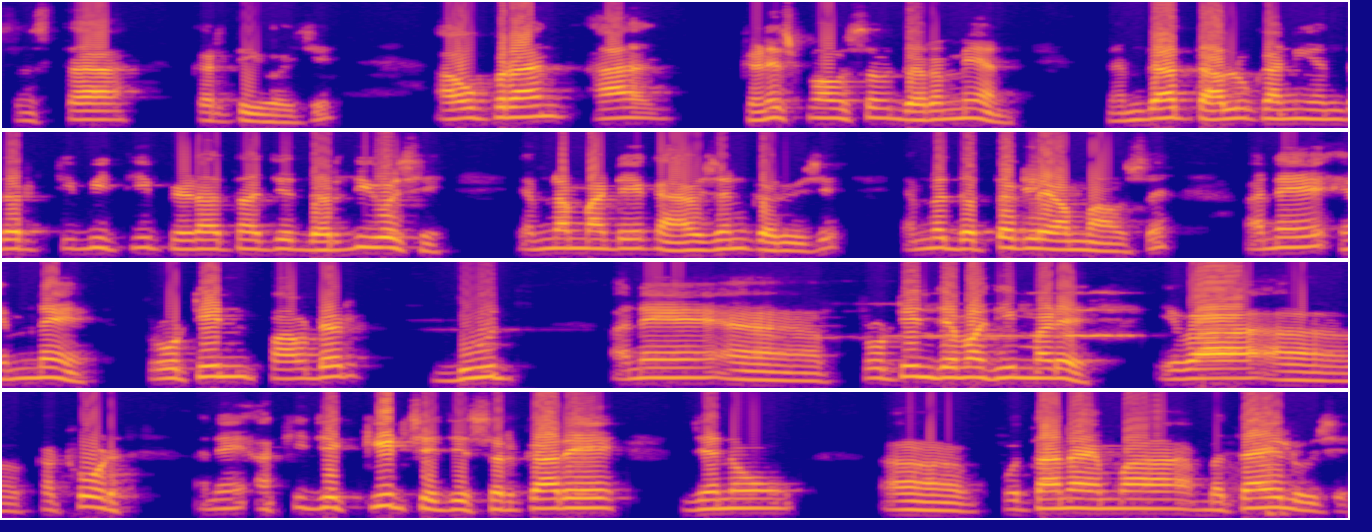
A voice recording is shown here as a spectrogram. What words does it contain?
સંસ્થા કરતી હોય છે. આ ઉપરાંત આ ગણેશ મહોત્સવ દરમિયાન અમદાવાદ તાલુકાની અંદર ટીબીથી પીડાતા જે દર્દીઓ છે, એમના માટે એક આયોજન કર્યું છે. એમને દત્તક લેવામાં આવશે અને એમને પ્રોટીન પાવડર, દૂધ અને પ્રોટીન જેમાંથી મળે એવા કઠોળ અને આખી જે કીટ છે જે સરકારે જેનું પોતાના એમાં બતાવેલું છે,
